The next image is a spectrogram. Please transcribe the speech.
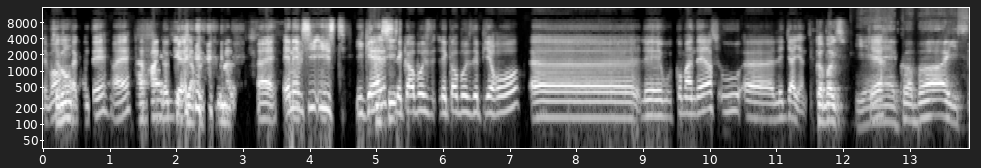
C'est bon, bon. T'as compté? Ouais. Après, Donc. Ouais. NFC East, Eagles, les Cowboys, les Cowboys de Pierrot, euh, les Commanders ou euh, les Giants? Cowboys. Yeah, Cowboys.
